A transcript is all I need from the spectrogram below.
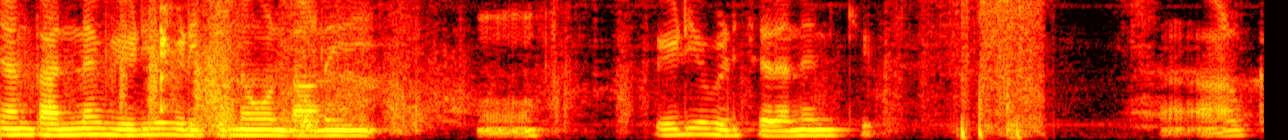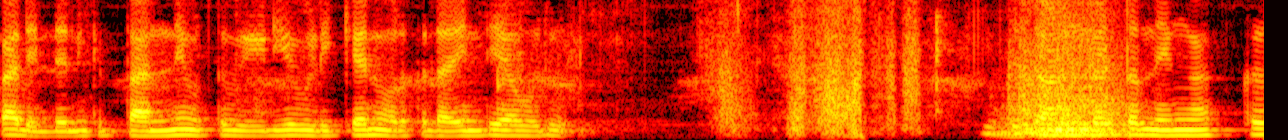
ഞാൻ തന്നെ വീഡിയോ പിടിക്കുന്നത് കൊണ്ടാണ് ഈ വീഡിയോ പിടിച്ചു തരാൻ എനിക്ക് ആൾക്കാരില്ല. എനിക്ക് തന്നെ ഇട്ട് വീഡിയോ പിടിക്കാനും ഓർത്തില്ല. അതിന്റെ ആ ഒരു ഇത് കണ്ടിട്ട് നിങ്ങൾക്ക്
